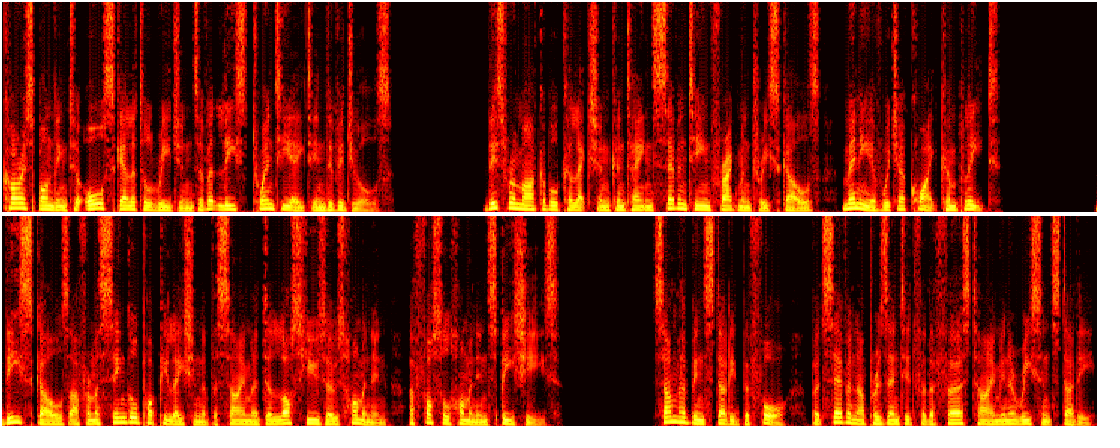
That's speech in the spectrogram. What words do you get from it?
corresponding to all skeletal regions of at least 28 individuals. This remarkable collection contains 17 fragmentary skulls, many of which are quite complete. These skulls are from a single population of the Sima de los Huesos hominin, a fossil hominin species. Some have been studied before, but seven are presented for the first time in a recent study,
